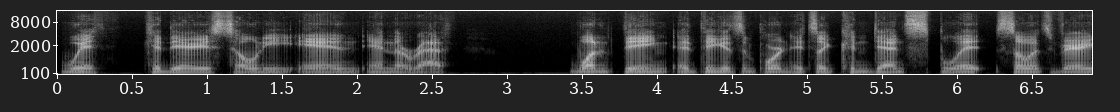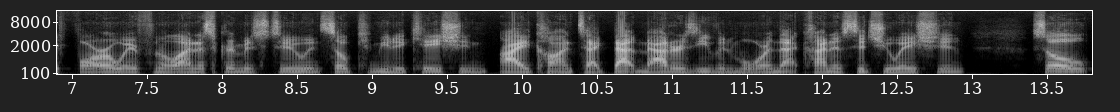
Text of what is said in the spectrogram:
with Kadarius Toney and and the ref. One thing I think it's important, it's a condensed split, so it's very far away from the line of scrimmage too. And so communication, eye contact, that matters even more in that kind of situation. So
